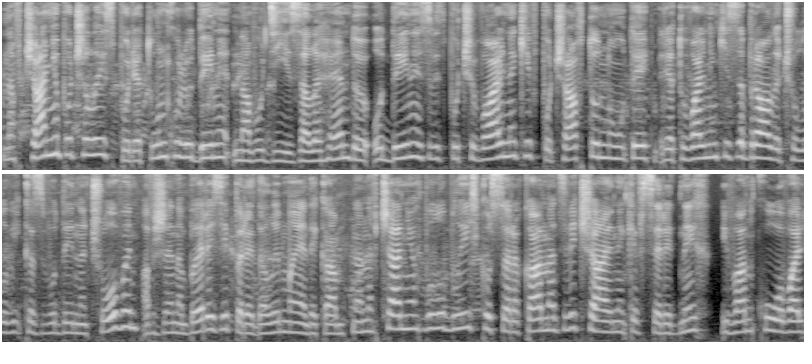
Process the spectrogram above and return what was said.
Навчання почали з порятунку людини на воді. За легендою, один із відпочивальників почав тонути. Рятувальники забрали чоловіка з води на човен, а вже на березі передали медикам. На навчаннях було близько 40 надзвичайників. Серед них Іван Коваль.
